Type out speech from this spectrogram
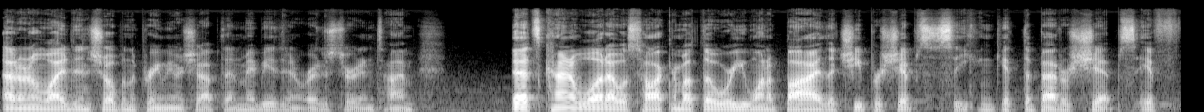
I don't know why it didn't show up in the premium shop then. Maybe it didn't register it in time. That's kind of what I was talking about though, where you want to buy the cheaper ships so you can get the better ships. If,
